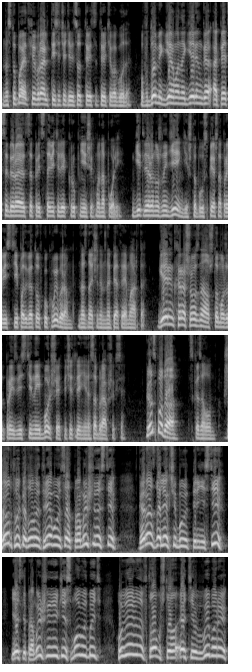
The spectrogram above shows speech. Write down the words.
Наступает февраль 1933 года. В доме Германа Геринга опять собираются представители крупнейших монополий. Гитлеру нужны деньги, чтобы успешно провести подготовку к выборам, назначенным на 5 марта. Геринг хорошо знал, что может произвести наибольшее впечатление на собравшихся. «Господа», — сказал он, — «жертвы, которые требуются от промышленности, гораздо легче будет перенести, если промышленники смогут быть уверены в том, что эти выборы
